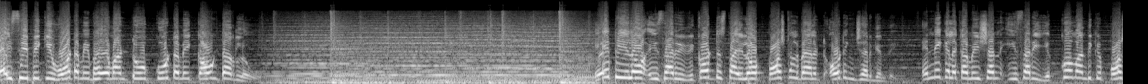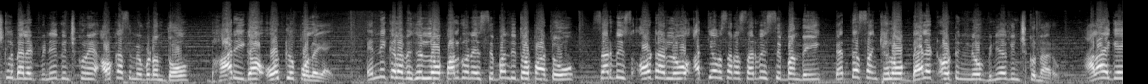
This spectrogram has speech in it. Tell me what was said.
వైసీపీకి ఓటమి భయమంటూ కూటమి కౌంటర్లు. ఏపీలో ఈసారి రికార్డు స్థాయిలో పోస్టల్ బ్యాలెట్ ఓటింగ్ జరిగింది. ఎన్నికల కమిషన్ ఈసారి ఎక్కువ మందికి పోస్టల్ బ్యాలెట్ వినియోగించుకునే అవకాశం ఇవ్వడంతో భారీగా ఓట్లు పోలయ్యాయి. ఎన్నికల విధుల్లో పాల్గొనే సిబ్బందితో పాటు సర్వీస్ ఓటర్లు అత్యవసర సర్వీస్ సిబ్బంది పెద్ద సంఖ్యలో బ్యాలెట్ ఓటింగ్ను వినియోగించుకున్నారు. అలాగే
